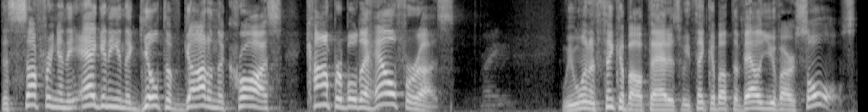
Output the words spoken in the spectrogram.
the suffering and the agony and the guilt of God on the cross, comparable to hell for us. We want to think about that as we think about the value of our souls.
